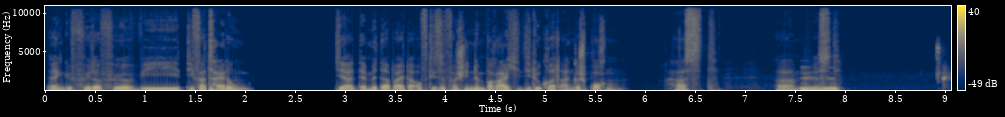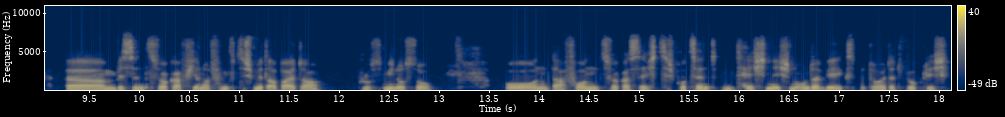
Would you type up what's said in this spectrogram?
ein Gefühl dafür, wie die Verteilung der, der Mitarbeiter auf diese verschiedenen Bereiche, die du gerade angesprochen hast, ähm, mhm. ist? Ähm, wir sind circa 450 Mitarbeiter, plus minus so. Und davon circa 60 Prozent im Technischen unterwegs, bedeutet wirklich,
